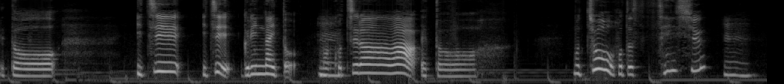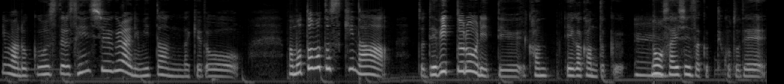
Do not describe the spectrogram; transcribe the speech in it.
えっと、1、1位、グリーンナイト。まうんあ、こちらは、えっと、もう超ほんと先週？うん。今録音してる先週ぐらいに見たんだけど、まあ、もともと好きな、えっとデビッド・ローリーっていうかん映画監督の最新作ってことで、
